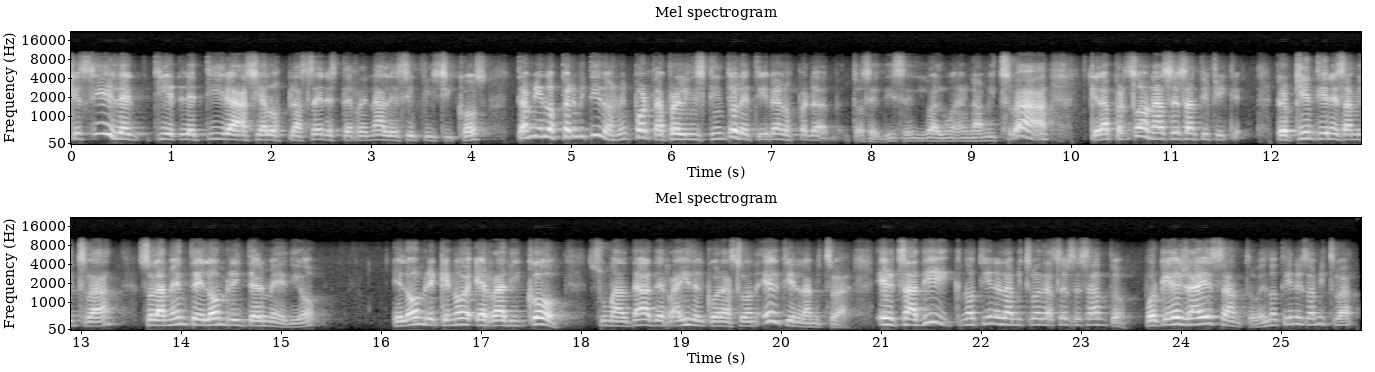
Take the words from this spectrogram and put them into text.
que sí le, le tira hacia los placeres terrenales y físicos, también los permitidos, no importa, pero el instinto le tira a los... Entonces dice igual una mitzvah que la persona se santifique. Pero ¿quién tiene esa mitzvah? Solamente el hombre intermedio, el hombre que no erradicó su maldad de raíz del corazón, él tiene la mitzvah. El tzadik no tiene la mitzvah de hacerse santo, porque él ya es santo, él no tiene esa mitzvah.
